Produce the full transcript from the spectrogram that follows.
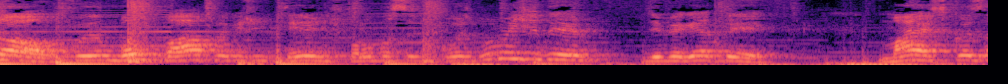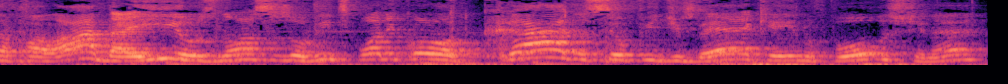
Pessoal. Foi um bom papo que a gente teve. A gente falou bastante coisa. Provavelmente de- deveria ter mais coisas a falar. Daí os nossos ouvintes podem colocar o seu feedback aí no post, né?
